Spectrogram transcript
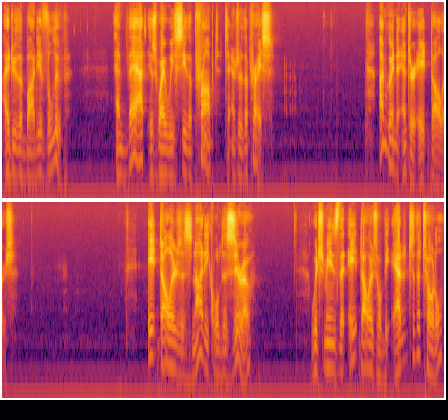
I do the body of the loop. And that is why we see the prompt to enter the price. I'm going to enter $8. $8 is not equal to zero, which means that $8 will be added to the total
